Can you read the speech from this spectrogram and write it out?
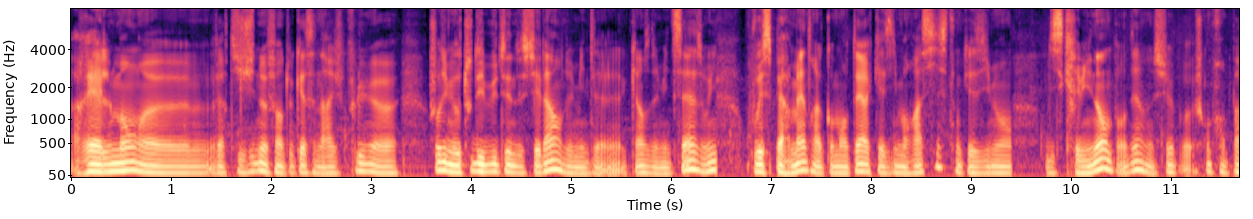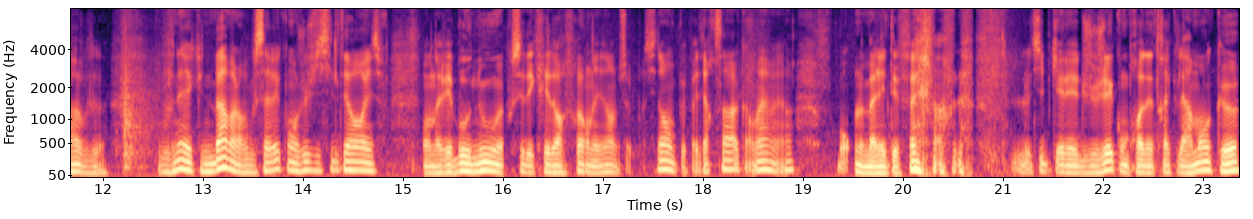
réellement vertigineux. En tout cas, ça n'arrive plus aujourd'hui, mais au tout début de ces dossiers-là, en 2015-2016, oui, on pouvait se permettre un commentaire quasiment raciste quasiment discriminant pour dire Monsieur, je comprends pas, vous, vous venez avec une barbe alors que vous savez qu'on juge ici le terrorisme. On avait beau, nous, pousser des cris d'orfraie en disant Monsieur le Président, ne peut pas dire ça quand même. hein. Bon, le mal était fait. le, le type qui allait être jugé comprenait très clairement que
